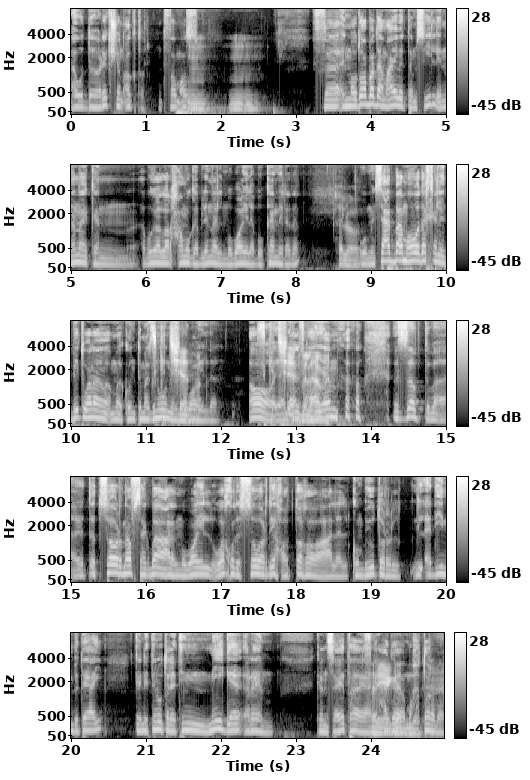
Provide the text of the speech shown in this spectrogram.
أو الدايركشن أكتر. أنت فاهم قصدي؟ فالموضوع بدأ معايا بالتمثيل لأن أنا كان أبويا الله يرحمه جاب لنا الموبايل أبو كاميرا ده حلو. ومن ساعة بقى ما هو دخل البيت وأنا كنت مجنون الموبايل. ده آه يعني ألف. أيام بالظبط بقى تتصور نفسك بقى على الموبايل واخد الصور دي احطها على الكمبيوتر ال- القديم بتاعي كان 32 mega RAM كان ساعتها يعني حاجة جدا. محترمة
